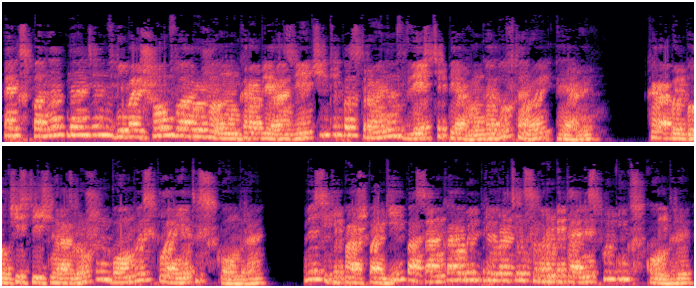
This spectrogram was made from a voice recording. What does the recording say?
Экспонат найден в небольшом вооруженном корабле-разведчике, построенном в 201 году второй эры. Корабль был частично разрушен бомбой с планеты Скондра. Весь экипаж погиб, а сам корабль превратился в орбитальный спутник Скондры.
